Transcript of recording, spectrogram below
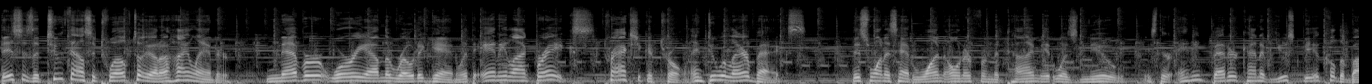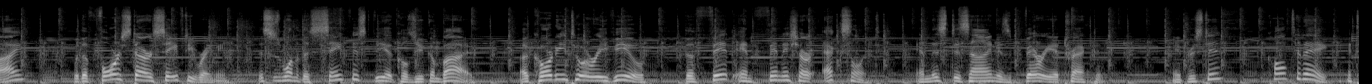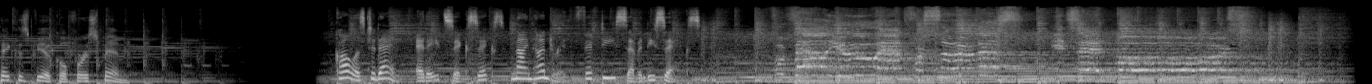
This is a 2012 Toyota Highlander. Never worry on the road again with anti-lock brakes, traction control, and dual airbags. This one has had one owner from the time it was new. Is there any better kind of used vehicle to buy? With a 4-star safety rating, this is one of the safest vehicles you can buy. According to a review, the fit and finish are excellent, and this design is very attractive. Interested? Call today and take this vehicle for a spin. Call us today at 866 900 5076. For value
